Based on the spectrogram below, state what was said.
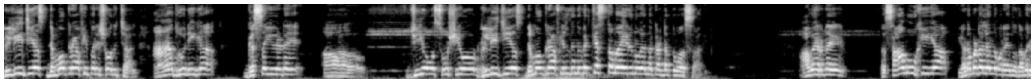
റിലീജിയസ് ഡെമോഗ്രാഫി പരിശോധിച്ചാൽ ആധുനിക ഗസയുടെ ജിയോ സോഷ്യോ റിലീജിയസ് ഡെമോഗ്രാഫിയിൽ നിന്ന് വ്യത്യസ്തമായിരുന്നു എന്ന് കണ്ടെത്തുവാൻ സാധിക്കും. അവരുടെ സാമൂഹിക ഇടപെടൽ എന്ന് പറയുന്നത് അവർ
